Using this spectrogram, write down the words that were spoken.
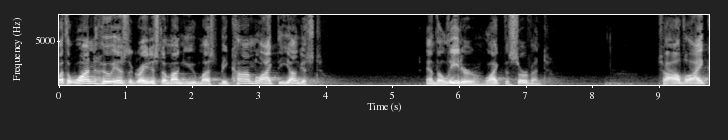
But the one who is the greatest among you must become like the youngest, and the leader like the servant. Childlike,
